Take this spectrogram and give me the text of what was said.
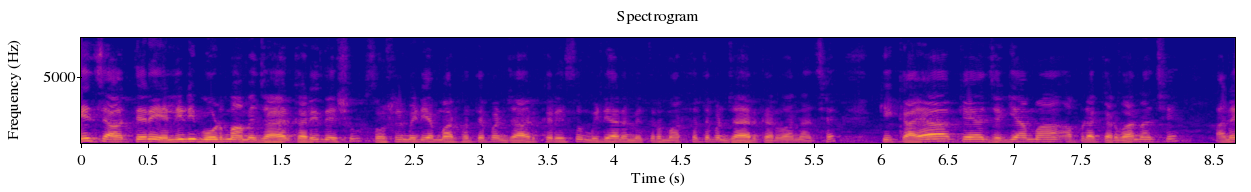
એ જ અત્યારે એલઈડી બોર્ડમાં અમે જાહેર કરી દઈશું. સોશિયલ મીડિયા મારફતે પણ જાહેર કરીશું. મીડિયાના મિત્રો મારફતે પણ જાહેર કરવાના છે કે કયા કયા જગ્યામાં આપણે કરવાના છે અને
